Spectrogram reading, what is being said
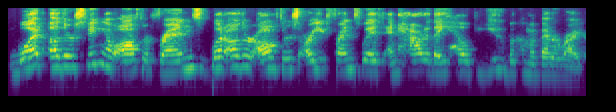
what other speaking of author friends, what other authors are you friends with, and how do they help you become a better writer?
